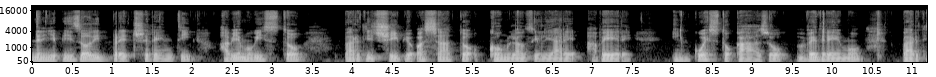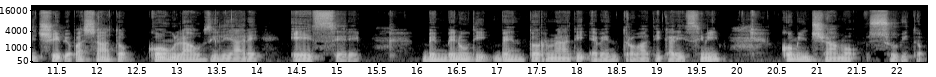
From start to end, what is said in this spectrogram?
Negli episodi precedenti abbiamo visto participio passato con l'ausiliare avere. In questo caso vedremo participio passato con l'ausiliare essere. Benvenuti, bentornati e bentrovati carissimi. Cominciamo subito.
